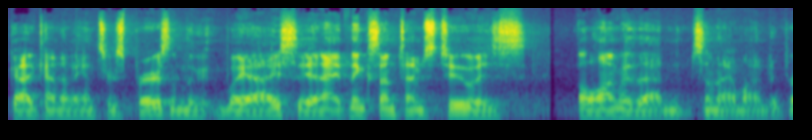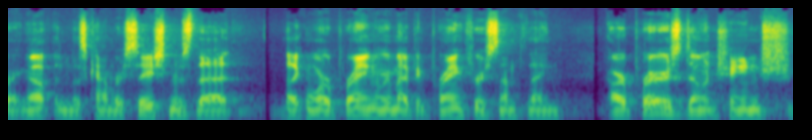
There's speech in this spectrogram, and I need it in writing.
God kind of answers prayers in the way I see it. And I think sometimes too is along with that something I wanted to bring up in this conversation was that like when we're praying, we might be praying for something. Our prayers don't change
